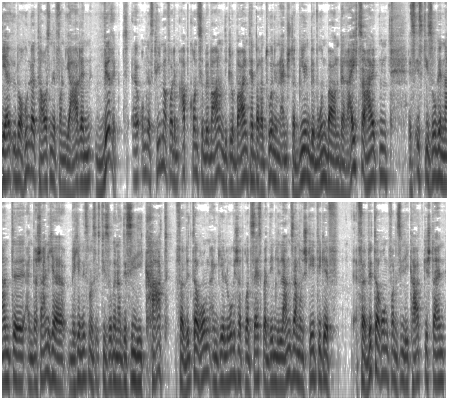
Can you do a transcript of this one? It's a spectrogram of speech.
der über Hunderttausende von Jahren wirkt, äh, um das Klima vor dem Abgrund zu bewahren und die globalen Temperaturen in einem stabilen, bewohnbaren Bereich zu halten. Es ist die sogenannte, ein wahrscheinlicher Mechanismus ist die sogenannte Silikatverwitterung, ein geologischer Prozess, bei dem die langsame und stetige Verwitterung von Silikatgestein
